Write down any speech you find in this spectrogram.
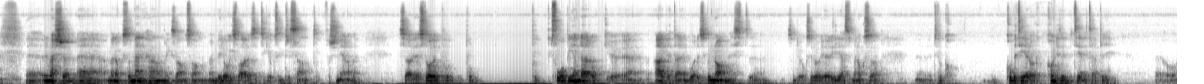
eh, universum, men också människan liksom, som en biologisk varelse tycker jag också är intressant och fascinerande. Så jag står väl på, på, på två ben där och arbetar både psykodynamiskt, eh, som du också då gör Elias, men också eh, KBT och kognitiv beteendeterapi. Och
